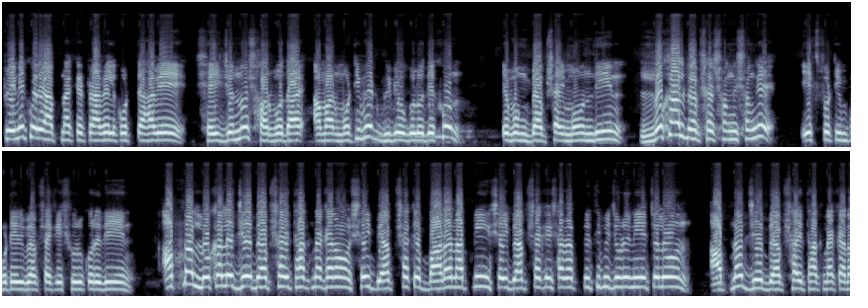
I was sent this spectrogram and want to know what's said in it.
ট্রেনে করে আপনাকে ট্রাভেল করতে হবে। সেই জন্য সর্বদাই আমার মোটিভেট ভিডিওগুলো দেখুন এবং ব্যবসায় মন দিন। লোকাল ব্যবসার সঙ্গে সঙ্গে এক্সপোর্ট ইম্পোর্টের ব্যবসাকে শুরু করে দিন। আপনার লোকালে যে ব্যবসায় থাক না কেন, সেই ব্যবসাকে বাড়ান আপনি, সেই ব্যবসাকে সারা পৃথিবী জুড়ে নিয়ে চলুন। আপনার যে ব্যবসায় থাক না কেন,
